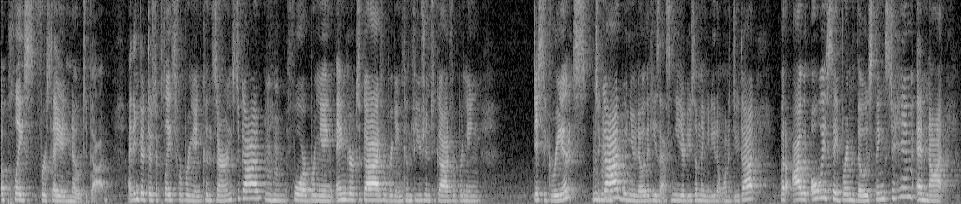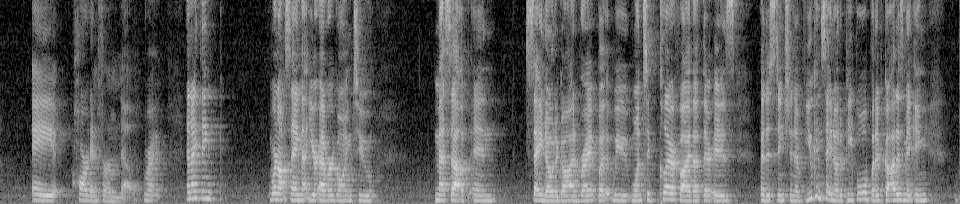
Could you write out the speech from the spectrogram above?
a place for saying no to God. I think that there's a place for bringing concerns to God, for bringing anger to God, for bringing confusion to God, for bringing disagreements to mm-hmm. God when you know that He's asking you to do something and you don't want to do that. But I would always say bring those things to Him and not a hard and firm no. Right. And I think we're not saying that you're ever going to mess up and say no to God, right? But we want to clarify that there is a distinction of you can say no to people, but if God is making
